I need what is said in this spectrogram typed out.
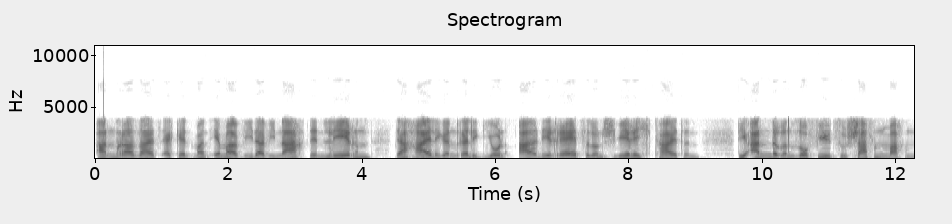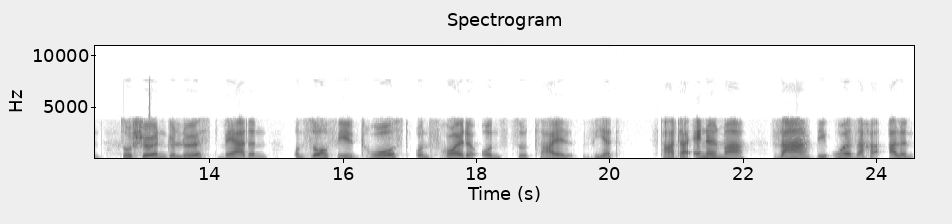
Andererseits erkennt man immer wieder, wie nach den Lehren der heiligen Religion all die Rätsel und Schwierigkeiten, die anderen so viel zu schaffen machen, so schön gelöst werden und so viel Trost und Freude uns zuteil wird. Pater Engelmar sah die Ursache allen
